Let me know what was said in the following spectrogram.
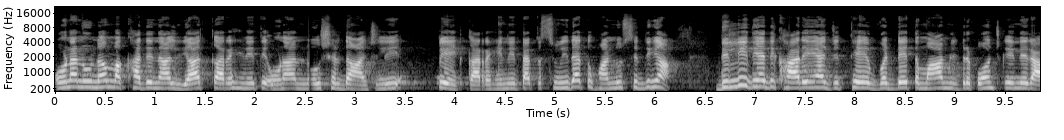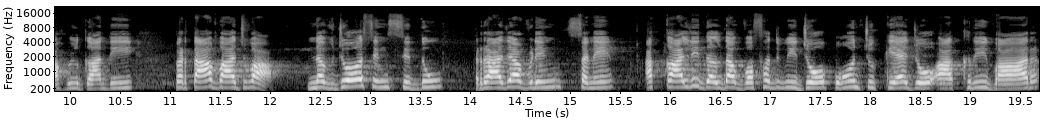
ਉਹਨਾਂ ਨੂੰ ਨਮ ਅੱਖਾਂ ਦੇ ਨਾਲ ਯਾਦ ਕਰ ਰਹੇ ਨੇ ਤੇ ਉਹਨਾਂ ਨੂੰ ਸ਼ਰਧਾਂਜਲੀ ਭੇਂਟ ਕਰ ਰਹੇ ਨੇ ਤਾਂ ਤਸਵੀਰਾਂ ਤੁਹਾਨੂੰ ਸਿੱਧੀਆਂ ਦਿੱਲੀ ਦੀਆਂ ਦਿਖਾ ਰਹੇ ਹਾਂ ਜਿੱਥੇ ਵੱਡੇ तमाम ਲੀਡਰ ਪਹੁੰਚ ਗਏ ਨੇ ਰਾਹੁਲ ਗਾਂਧੀ ਪ੍ਰਤਾਪ ਬਾਜਵਾ ਨਵਜੋਤ ਸਿੰਘ ਸਿੱਧੂ ਰਾਜਾ ਵੜਿੰਗ ਸਨੇ ਅਕਾਲੀ ਦਲ ਦਾ ਵਫਦ ਵੀ ਜੋ ਪਹੁੰਚ ਚੁੱਕਿਆ ਹੈ, ਜੋ ਆਖਰੀ ਵਾਰ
